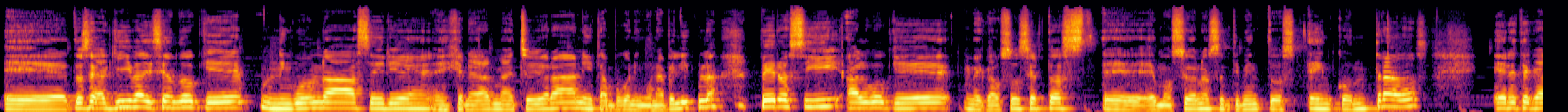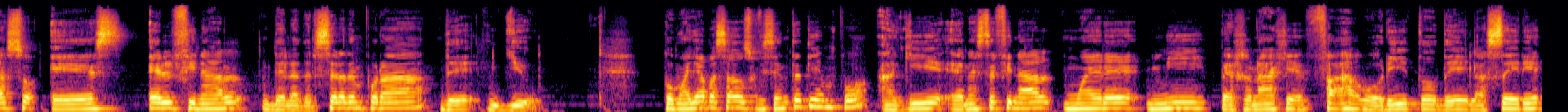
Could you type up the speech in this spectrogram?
Eh, entonces aquí iba diciendo que ninguna serie en general me ha hecho llorar, ni tampoco ninguna película, pero sí algo que me causó ciertas emociones, sentimientos encontrados. En este caso es el final de la tercera temporada de You. Como haya pasado suficiente tiempo, aquí en este final muere mi personaje favorito de la serie,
